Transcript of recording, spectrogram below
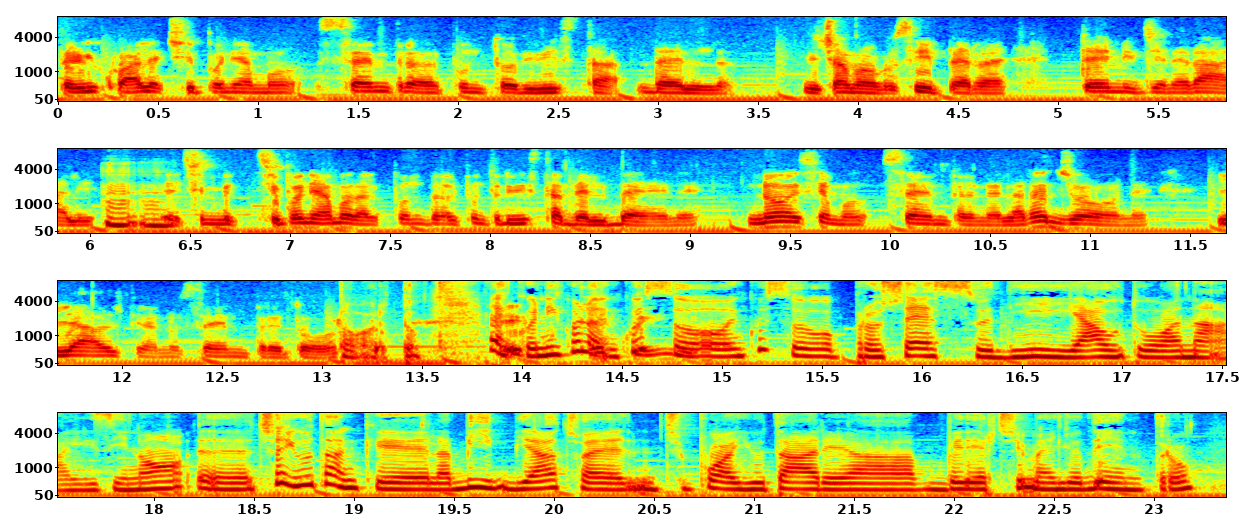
per il quale ci poniamo sempre dal punto di vista del diciamolo così, per temi generali, e ci, ci, poniamo dal, dal, punto di vista del bene. Noi siamo sempre nella ragione, gli altri hanno sempre torto. torto. Ecco e, Nicola, e in, quindi... questo, in, questo, processo di autoanalisi no? eh, ci aiuta anche la Bibbia, cioè ci può aiutare a vederci meglio dentro?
